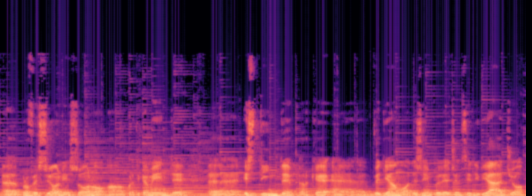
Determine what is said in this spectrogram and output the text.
eh, professioni sono uh, praticamente eh, estinte perché eh, vediamo ad esempio le agenzie di viaggio,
